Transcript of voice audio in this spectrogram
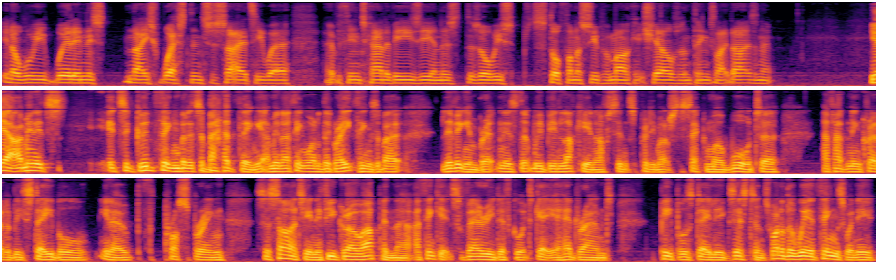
you know we we're in this nice western society where everything's kind of easy and there's there's always stuff on the supermarket shelves and things like that isn't it? Yeah i mean it's it's a good thing but it's a bad thing. I mean i think one of the great things about living in britain is that we've been lucky enough since pretty much the second world war to have had an incredibly stable you know prospering society. And if you grow up in that i think it's very difficult to get your head around people's daily existence. One of the weird things when you,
